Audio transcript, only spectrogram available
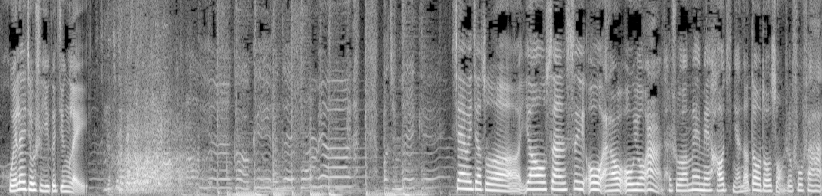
回来就是一个惊雷。”下一位叫做幺三 c o l o u r，他说妹妹好几年的痘痘总是复发，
